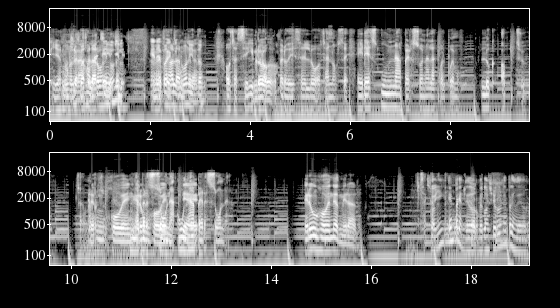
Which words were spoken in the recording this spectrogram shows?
Guillermo, Un no le puedes hablar bonito. No le puedes hablar un bonito. O sea, sí, Bro. pero, pero díselo, o sea, no sé. Eres una persona a la cual podemos look up to. O sea, una Eres un persona. joven, Una eres un joven, persona, una de, persona. eres un joven de admirar. Soy emprendedor, me considero un emprendedor.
